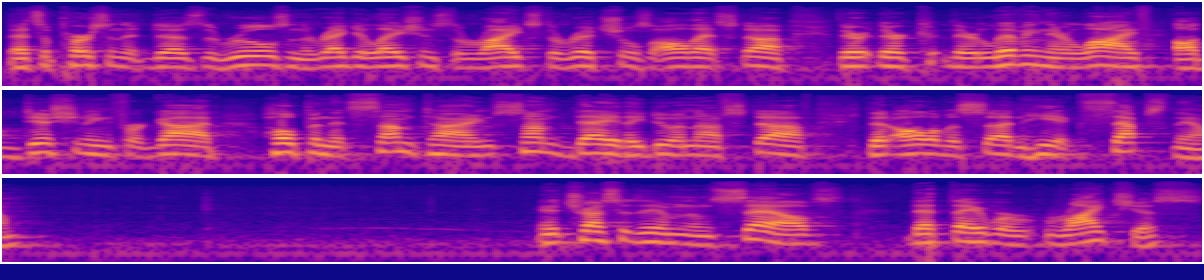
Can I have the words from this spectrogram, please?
That's a person that does the rules and the regulations, the rites, the rituals, all that stuff. They're, they're, they're living their life auditioning for God, hoping that sometime, someday, they do enough stuff that all of a sudden He accepts them. And it trusted in themselves that they were righteous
